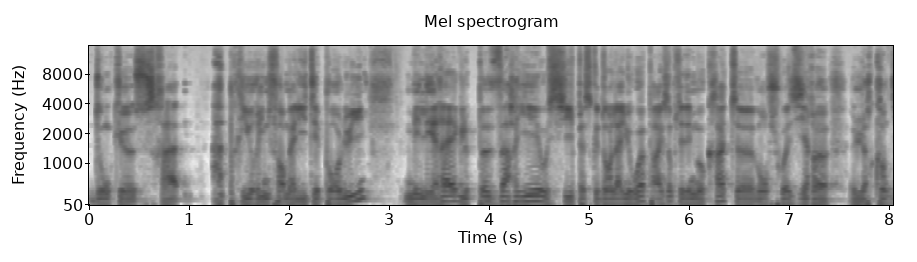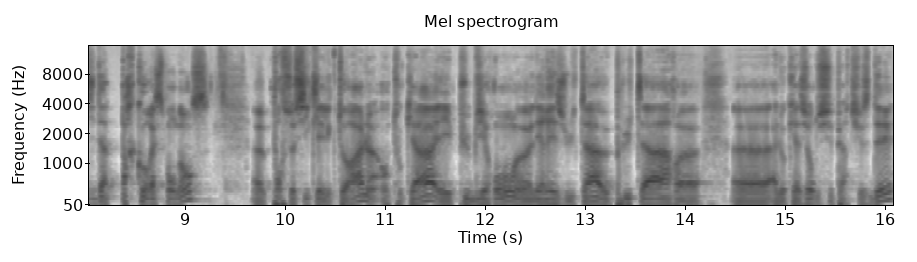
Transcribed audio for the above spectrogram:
donc ce sera a priori une formalité pour lui, mais les règles peuvent varier aussi parce que dans l'Iowa, par exemple, les démocrates vont choisir leur candidat par correspondance pour ce cycle électoral, en tout cas, et publieront les résultats plus tard à l'occasion du Super Tuesday.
